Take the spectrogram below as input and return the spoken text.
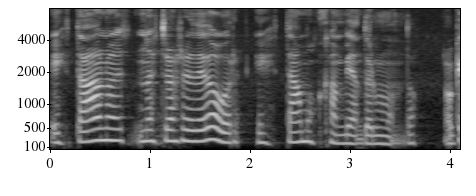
está a nuestro alrededor, estamos cambiando el mundo. ¿Ok?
